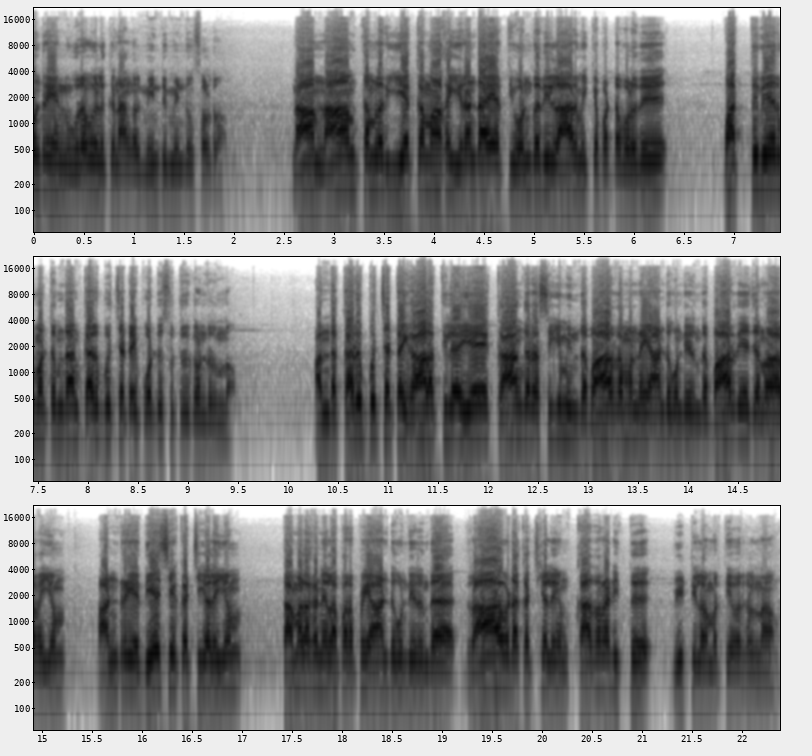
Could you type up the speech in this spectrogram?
ஒன்றை என் உறவுகளுக்கு நாங்கள் மீண்டும் மீண்டும் சொல்கிறோம் நாம் நாம் தமிழர் இயக்கமாக இரண்டாயிரத்தி ஒன்பதில் ஆரம்பிக்கப்பட்ட பொழுது பத்து பேர் மட்டும்தான் கருப்பு சட்டை போட்டு சுற்று கொண்டிருந்தோம். அந்த கருப்பு சட்டை காலத்திலேயே காங்கிரஸையும் இந்த பாரத மண்ணை ஆண்டு கொண்டிருந்த பாரதிய ஜனதாவையும் அன்றைய தேசிய கட்சிகளையும் தமிழக நிலப்பரப்பை ஆண்டு கொண்டிருந்த திராவிட கட்சிகளையும் கதறடித்து வீட்டில் அமர்த்தியவர்கள் நாம்.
